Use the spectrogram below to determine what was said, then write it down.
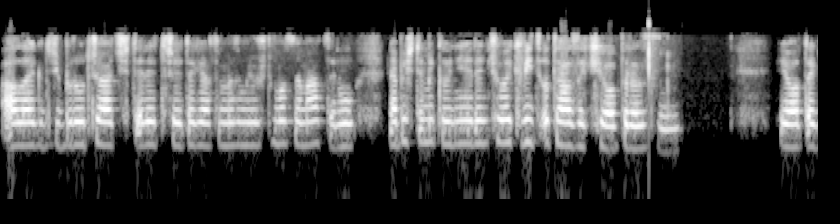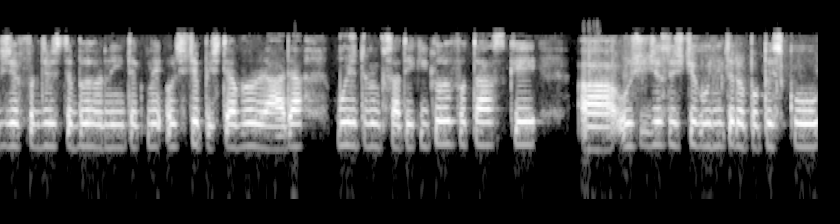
ale když budou třeba 4-3, tak já si myslím, že už to moc nemá cenu. Napište mi klidně jeden člověk víc otázek, jo, prosím. Jo, takže fakt, kdybyste byli hodný, tak mi určitě pište, já budu ráda. Můžete mi psát jakýkoliv otázky a určitě se ještě koukněte do popisku uh,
